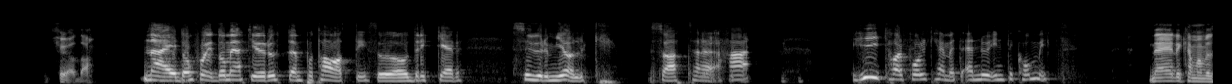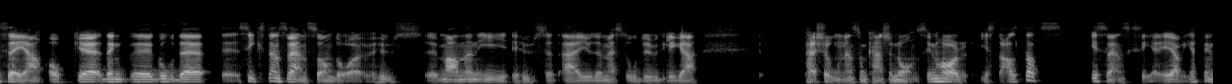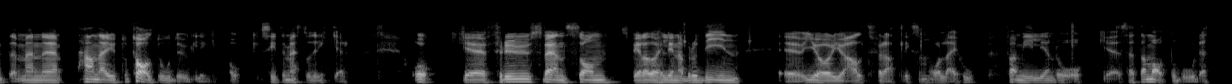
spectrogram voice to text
föda. Nej, de, får, de äter ju rutten potatis och, och dricker sur mjölk. Så att eh, här, hit har folkhemmet ännu inte kommit. Nej, det kan man väl säga. Och eh, den eh, gode eh, Sixten Svensson då, hus, eh, mannen i huset, är ju den mest odugliga personen som kanske någonsin har gestaltats i svensk serie. Jag vet inte, men eh, han är ju totalt oduglig och sitter mest och dricker. Och eh, fru Svensson, spelad av Helena Brodin, gör ju allt för att liksom hålla ihop familjen då och sätta mat på bordet.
